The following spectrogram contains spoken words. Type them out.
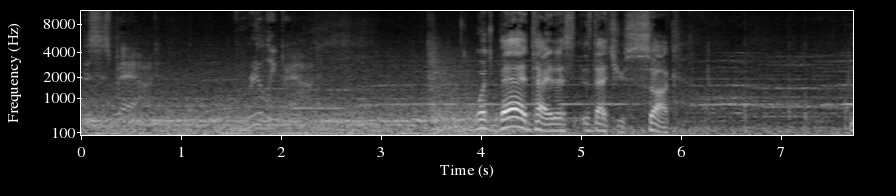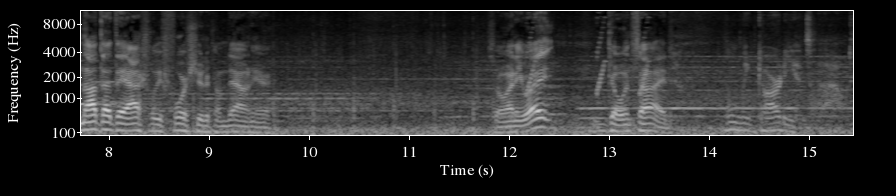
This is bad. Really bad. What's bad, Tidus, is that you suck. Not that they actually force you to come down here. So anyway, go inside. Only guardians allowed.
